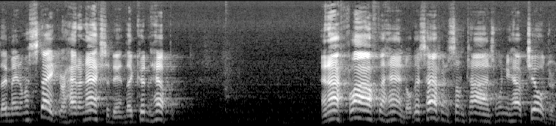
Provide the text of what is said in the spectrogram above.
they made a mistake or had an accident, they couldn't help it. And I fly off the handle. This happens sometimes when you have children.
